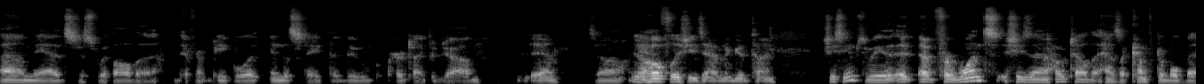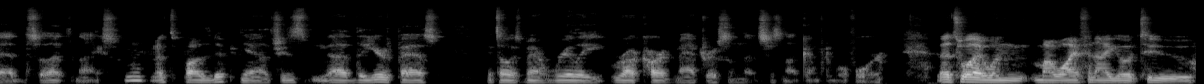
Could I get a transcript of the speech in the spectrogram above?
Um, yeah, it's just with all the different people in the state that do her type of job. Yeah. So You know, yeah, hopefully she's having a good time. she seems to be. Uh, uh, for once, she's in a hotel that has a comfortable bed, so that's nice. That's positive. Yeah, she's uh, the years past. It's always been a really rock hard mattress, and that's just not comfortable for her. That's why when my wife and I go to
